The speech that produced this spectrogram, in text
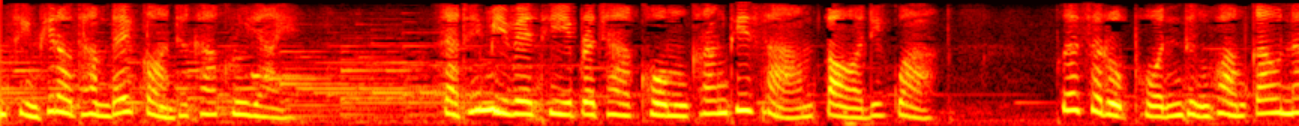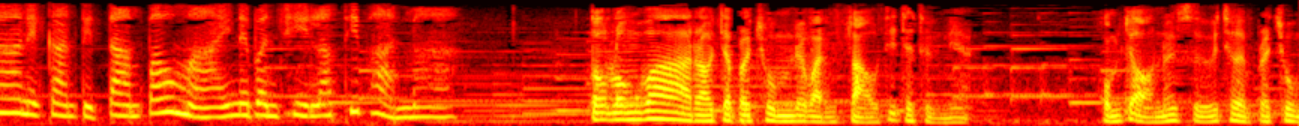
ำสิ่งที่เราทำได้ก่อนเถอะค่ะครูใหญ่ จัดให้มีเวทีประชาคมครั้งที่สามต่อดีกว่า เพื่อสรุปผลถึงความก้าวหน้าในการติดตามเป้าหมายในบัญชีลับที่ผ่านมา ตกลงว่าเราจะประชุมในวันเสาร์ที่จะถึงเนี่ย ผมจะออกหนังสือเชิญประชุม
